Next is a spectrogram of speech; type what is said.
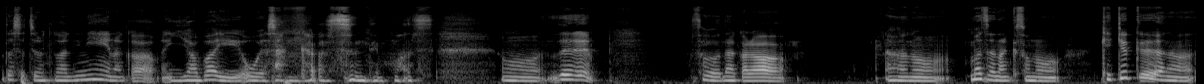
私たちの隣になんかやばい大家さんが住んでます、うん、でそうだからあのまずなんかその結局あの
